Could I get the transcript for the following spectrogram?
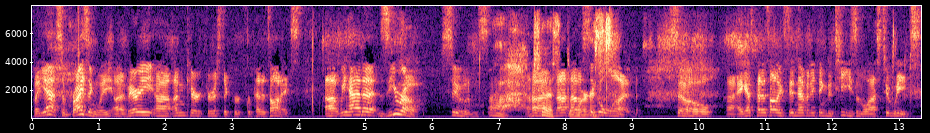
but yeah, surprisingly, uh, very uh, uncharacteristic for for Pentatonix. Uh, we had a zero soons, Ugh, uh, just not the not a single one. So uh, I guess Pentatonix didn't have anything to tease in the last two weeks.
